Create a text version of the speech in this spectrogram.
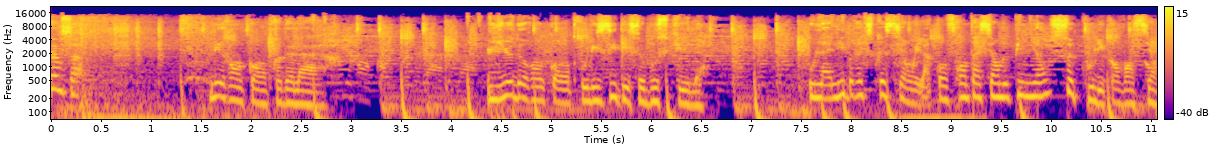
comme ça. Les rencontres de l'air. Lieu de rencontre où les idées se bousculent. Où la libre expression et la confrontation d'opinions secouent les conventions.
